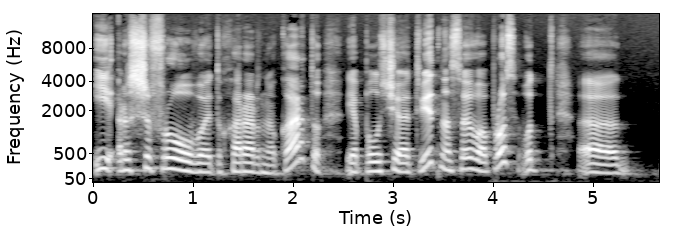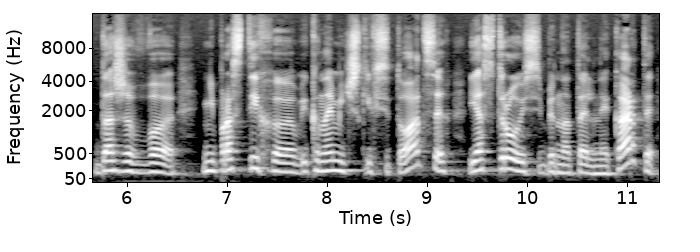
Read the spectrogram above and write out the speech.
И расшифровывая эту харарную карту, я получаю ответ на свой вопрос. Вот э, даже в непростых э, экономических ситуациях я строю себе натальные карты,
